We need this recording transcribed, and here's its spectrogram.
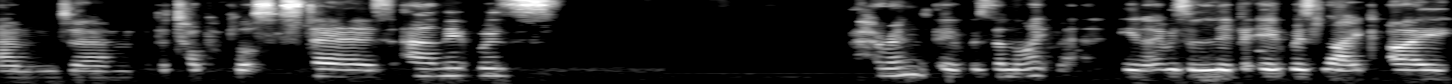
and um, at the top of lots of stairs. And it was horrendous. It was a nightmare. You know, it was a live. It was like I,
